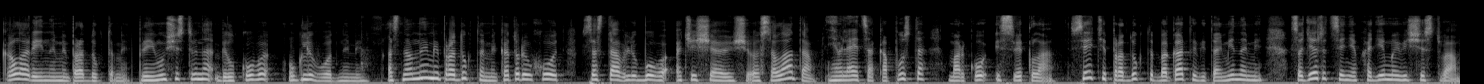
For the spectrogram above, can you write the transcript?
низкокалорийными продуктами, преимущественно белково-углеводными. Основными продуктами, которые входят в состав любого очищающего салата, являются капуста, морковь и свекла. Все эти продукты богаты витаминами, содержат все необходимые вещества,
